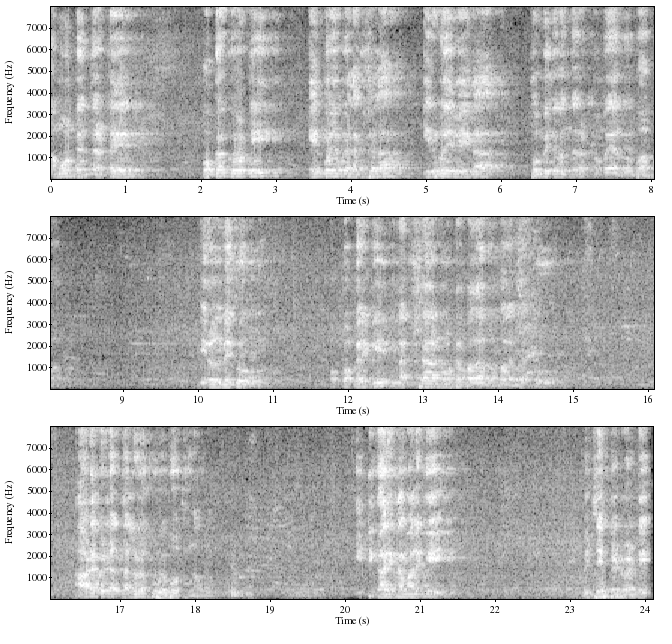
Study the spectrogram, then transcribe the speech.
అమౌంట్ ఎంత అంటే ఒక కోటి ఎనభై ఒక లక్షల ఇరవై వేల తొమ్మిది వందల తొంభై ఆరు రూపాయలు. ఈరోజు మీకు ఒక్కొక్కరికి లక్ష నూట పదహారు రూపాయల చెక్కు ఆడబిడ్డ తల్లులకు ఇవ్వబోతున్నాం ఇట్టి కార్యక్రమానికి విచ్చేసినటువంటి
